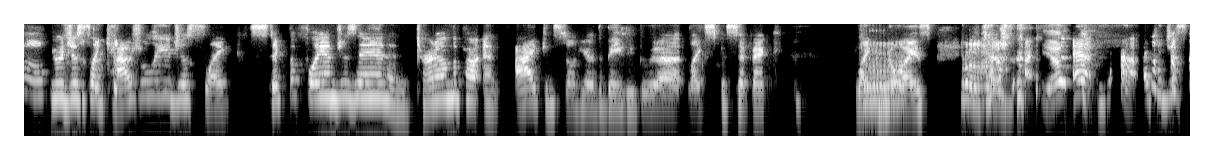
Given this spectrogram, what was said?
Oh. You would just like casually just like stick the flanges in and turn on the pump. And I can still hear the baby Buddha like specific like noise because yep. I, yeah, I could just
